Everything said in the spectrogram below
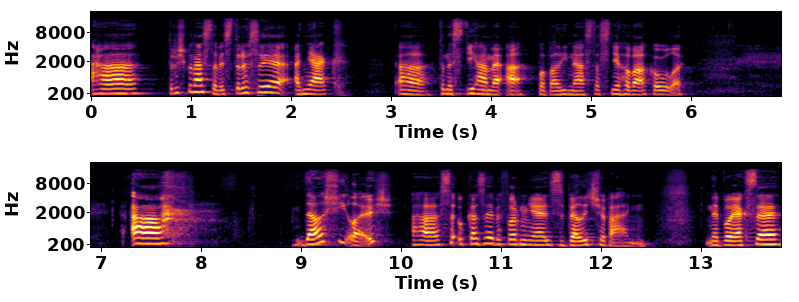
a trošku nás to vystresuje a nějak a to nestíháme a povalí nás ta sněhová koule. A další lež a, se ukazuje ve formě zveličování. Nebo jak se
